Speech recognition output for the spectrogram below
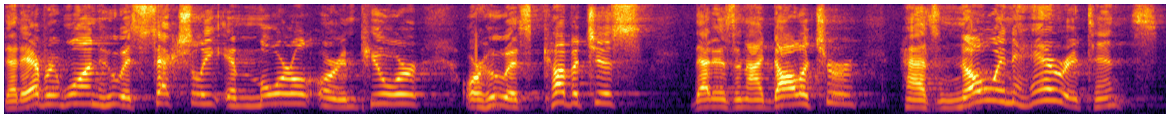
that everyone who is sexually immoral or impure, or who is covetous, that is an idolater, has no inheritance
